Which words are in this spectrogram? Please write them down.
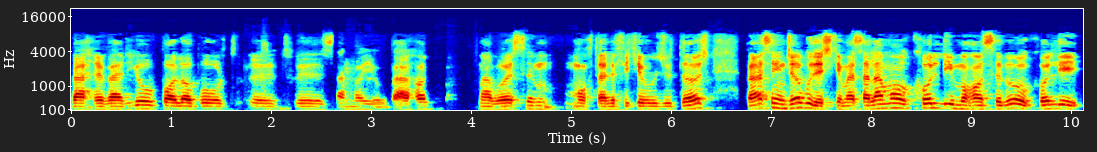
بهرهوری و بالا برد تو صنایع. و به حال مباحث مختلفی که وجود داشت. بحث اینجا بودش که مثلا ما کلی محاسبه و کلی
